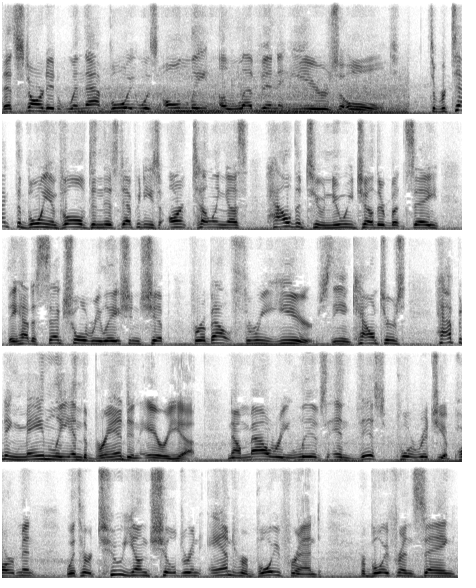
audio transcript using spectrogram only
that started when that boy was only 11 years old. To protect the boy involved in this, deputies aren't telling us how the two knew each other, but say they had a sexual relationship for about three years. The encounters happening mainly in the Brandon area. Now, Mowry lives in this Port Richey apartment with her two young children and her boyfriend. Her boyfriend saying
